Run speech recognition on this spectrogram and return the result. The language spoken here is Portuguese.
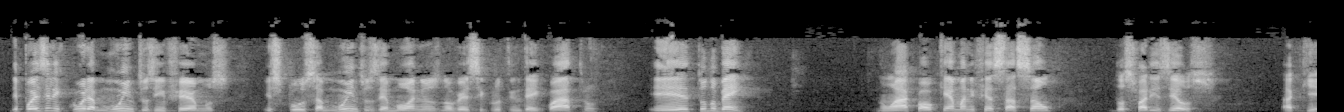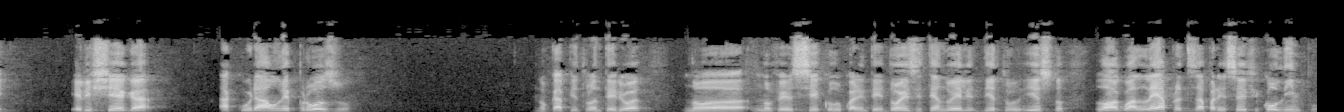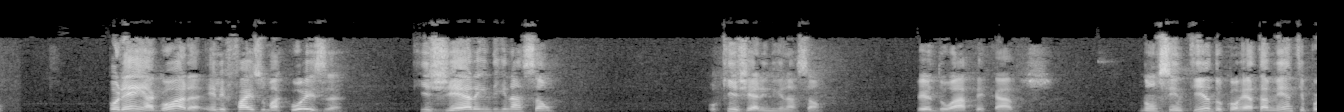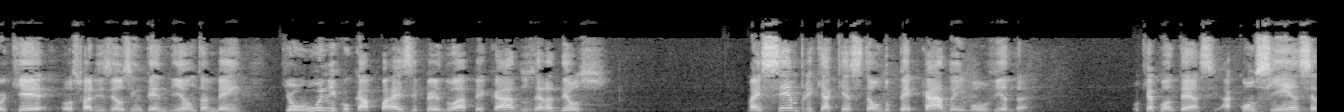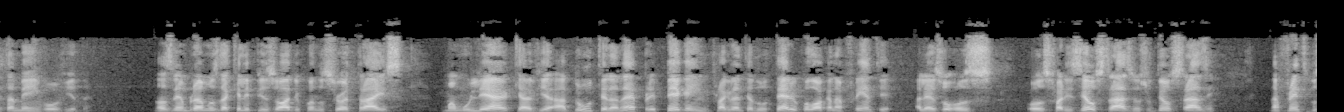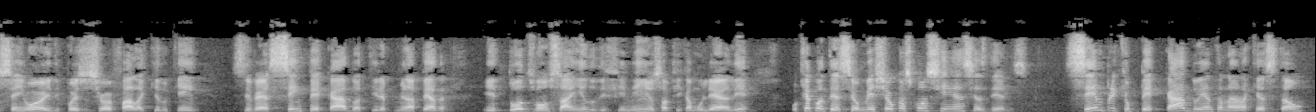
Depois ele cura muitos enfermos, expulsa muitos demônios, no versículo 34, e tudo bem. Não há qualquer manifestação dos fariseus aqui. Ele chega a curar um leproso, no capítulo anterior, no, no versículo 42, e tendo ele dito isto, logo a lepra desapareceu e ficou limpo. Porém, agora ele faz uma coisa que gera indignação. O que gera indignação? Perdoar pecados num sentido corretamente, porque os fariseus entendiam também que o único capaz de perdoar pecados era Deus. Mas sempre que a questão do pecado é envolvida, o que acontece? A consciência também é envolvida. Nós lembramos daquele episódio quando o Senhor traz uma mulher que havia adúltera, né, pega em flagrante adultério, coloca na frente, aliás, os, os fariseus trazem, os judeus trazem, na frente do Senhor, e depois o Senhor fala aquilo: quem estiver sem pecado, atire a primeira pedra, e todos vão saindo de fininho, só fica a mulher ali. O que aconteceu? Mexeu com as consciências deles. Sempre que o pecado entra na questão,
